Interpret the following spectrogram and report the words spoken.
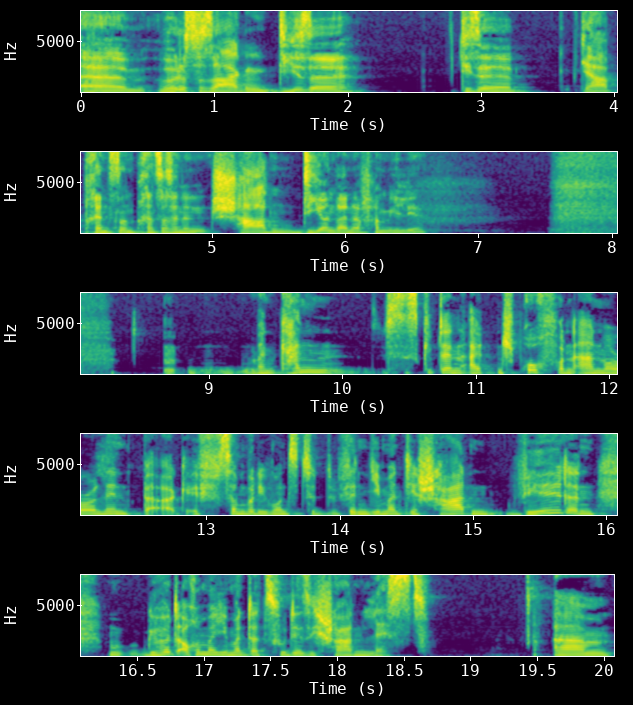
Ähm, würdest du sagen, diese, diese ja, Prinzen und Prinzessinnen schaden dir und deiner Familie? Man kann, es gibt einen alten Spruch von Anne Morrow Lindbergh, if somebody wants to, wenn jemand dir schaden will, dann gehört auch immer jemand dazu, der sich schaden lässt. Ähm,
